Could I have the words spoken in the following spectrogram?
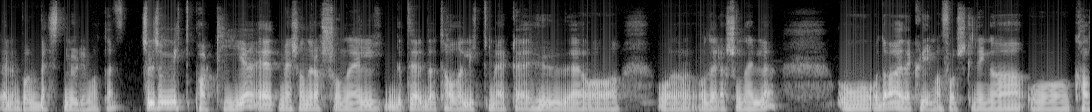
eller på en best mulig måte. Så liksom Midtpartiet er et mer sånn rasjonell Det, det taler litt mer til huet og, og, og det rasjonelle. Og, og da er det klimaforskninga og hva,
